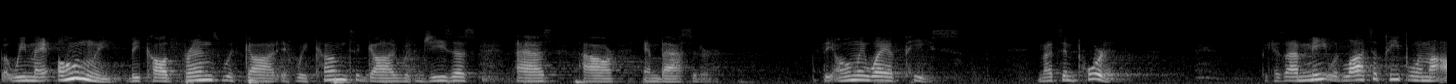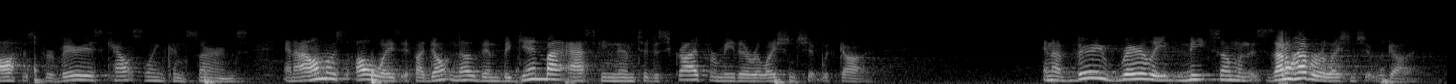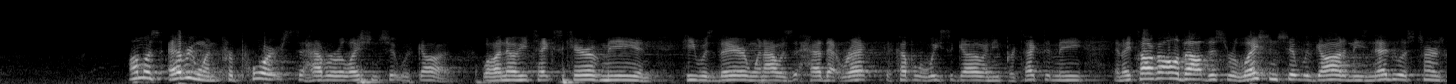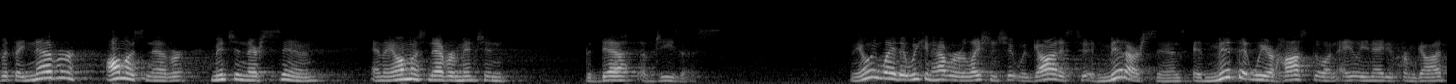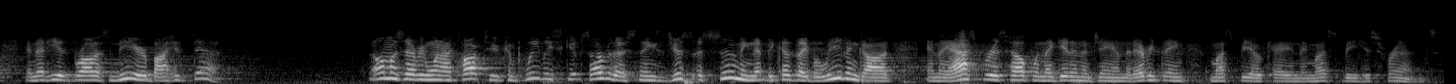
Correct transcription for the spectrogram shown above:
but we may only be called friends with God if we come to God with Jesus as our ambassador. It's the only way of peace. And that's important because I meet with lots of people in my office for various counseling concerns. And I almost always, if I don't know them, begin by asking them to describe for me their relationship with God. And I very rarely meet someone that says, I don't have a relationship with God. Almost everyone purports to have a relationship with God. Well, I know He takes care of me and he was there when I was had that wreck a couple of weeks ago, and he protected me. And they talk all about this relationship with God in these nebulous terms, but they never, almost never, mention their sin, and they almost never mention the death of Jesus. And the only way that we can have a relationship with God is to admit our sins, admit that we are hostile and alienated from God, and that He has brought us near by His death. Almost everyone I talk to completely skips over those things, just assuming that because they believe in God and they ask for His help when they get in a jam, that everything must be okay and they must be His friends.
